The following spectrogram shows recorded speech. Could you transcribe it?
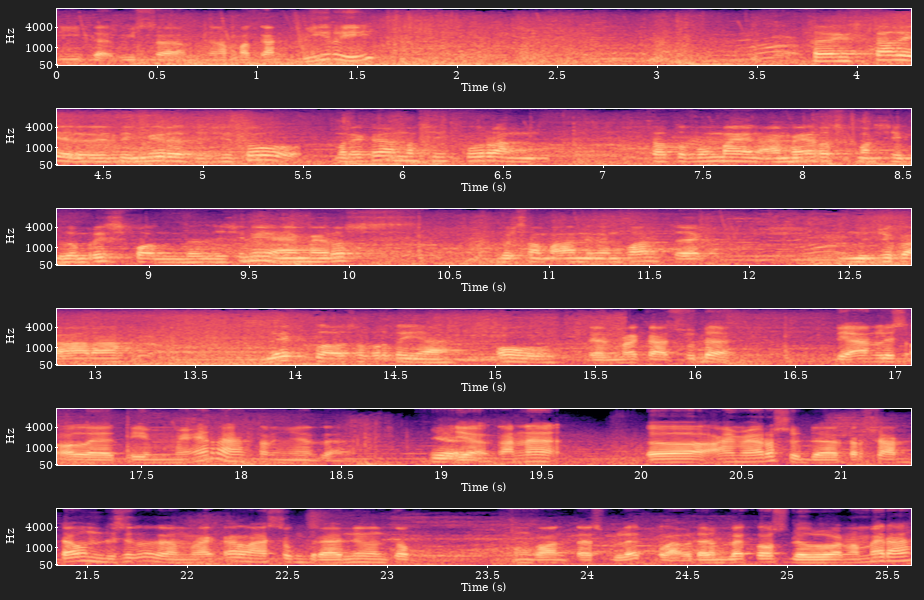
tidak bisa menyelamatkan diri. Sayang sekali ya dari tim Miras di situ mereka masih kurang satu pemain Emeros masih belum respon dan di sini Emeros bersamaan dengan Vancek menuju ke arah Black Claw sepertinya. Oh, dan mereka sudah dianlis oleh tim merah ternyata. Yeah. Ya karena uh, sudah tershutdown di situ dan mereka langsung berani untuk mengkontes Black Claw dan Black Claw sudah berwarna merah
